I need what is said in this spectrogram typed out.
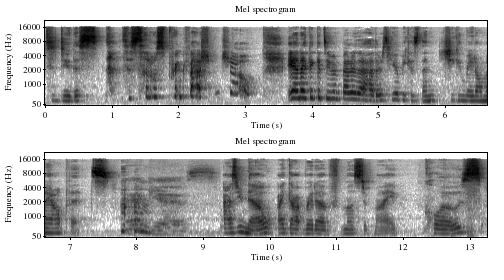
to do this this little spring fashion show. And I think it's even better that Heather's here because then she can rate all my outfits. Heck yes. As you know, I got rid of most of my clothes.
